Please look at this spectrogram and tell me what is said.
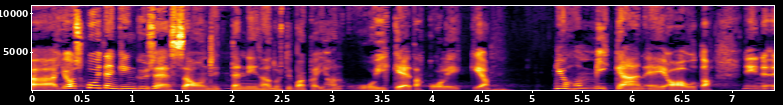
Ää, jos kuitenkin kyseessä on sitten niin sanotusti vaikka ihan oikeata kolikkia, johon mikään ei auta, niin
